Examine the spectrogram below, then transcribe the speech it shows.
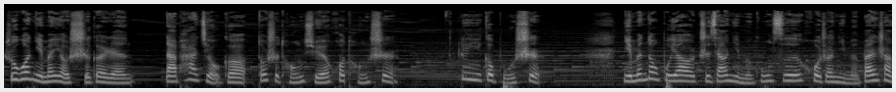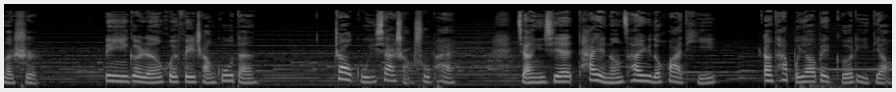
如果你们有十个人，哪怕九个都是同学或同事，另一个不是，你们都不要只讲你们公司或者你们班上的事，另一个人会非常孤单。照顾一下少数派，讲一些他也能参与的话题，让他不要被隔离掉。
